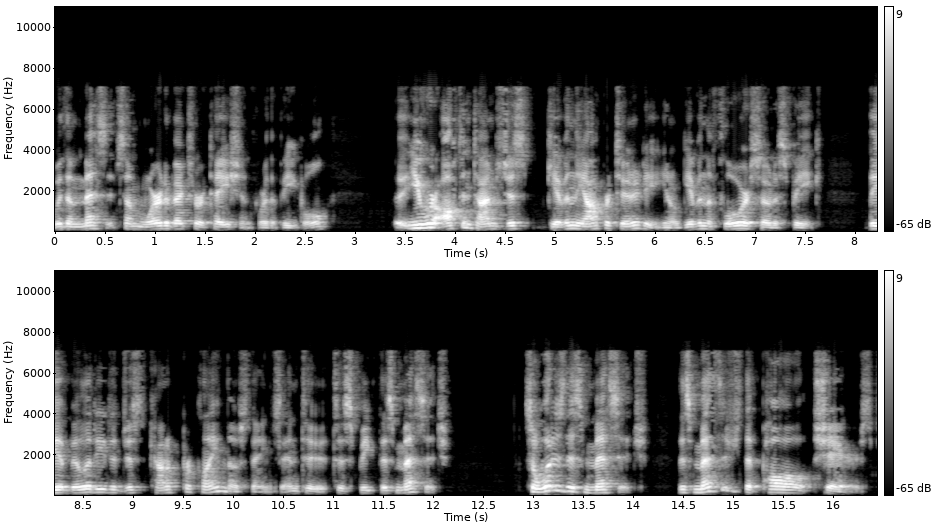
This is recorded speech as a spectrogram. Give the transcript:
with a message, some word of exhortation for the people, you were oftentimes just given the opportunity, you know, given the floor, so to speak, the ability to just kind of proclaim those things and to, to speak this message. So, what is this message? This message that Paul shares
